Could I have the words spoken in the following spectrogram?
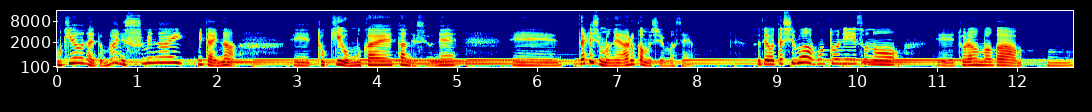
向き合わないと前に進めないみたいな、えー、時を迎えたんですよね、え誰しもねあるかもしれませんそれで私は本当にそのえー、トラウマが、うん、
